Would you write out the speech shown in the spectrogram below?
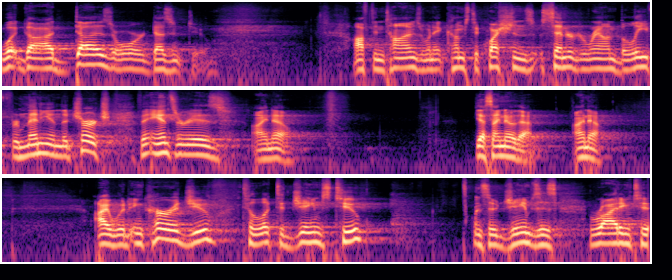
what God does or doesn't do. Oftentimes, when it comes to questions centered around belief, for many in the church, the answer is, I know. Yes, I know that. I know. I would encourage you to look to James 2 And so James is writing to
